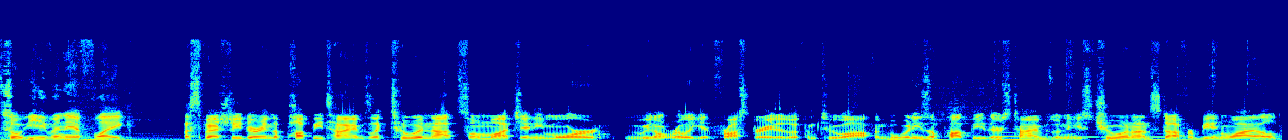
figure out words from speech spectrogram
so even if like, especially during the puppy times, like Tua not so much anymore. We don't really get frustrated with him too often. But when he's a puppy, there's times when he's chewing on stuff or being wild,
